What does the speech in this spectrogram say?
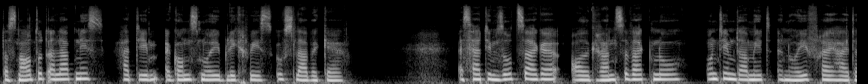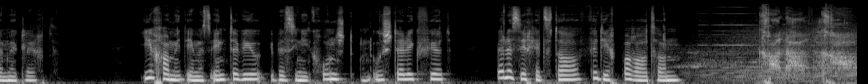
Das Nahtoderlebnis hat ihm eine ganz neue Blickweise aufs Leben gegeben. Es hat ihm sozusagen alle Grenzen weggenommen und ihm damit eine neue Freiheit ermöglicht. Ich habe mit ihm ein Interview über seine Kunst und Ausstellung geführt, weil er sich jetzt da für dich parat hat. Kanal K.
